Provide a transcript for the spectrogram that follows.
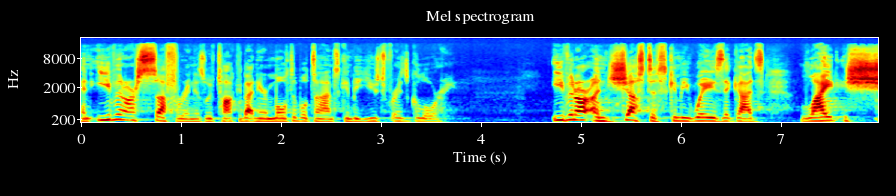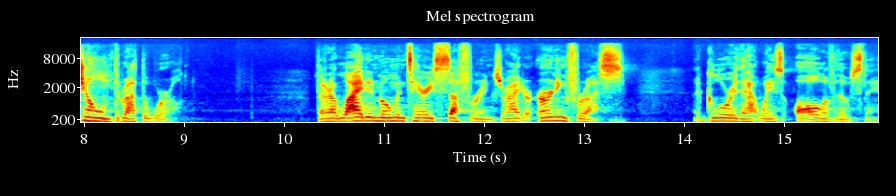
And even our suffering, as we've talked about here multiple times, can be used for His glory. Even our injustice can be ways that God's light is shown throughout the world. That our light and momentary sufferings, right, are earning for us a glory that outweighs all of those things.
